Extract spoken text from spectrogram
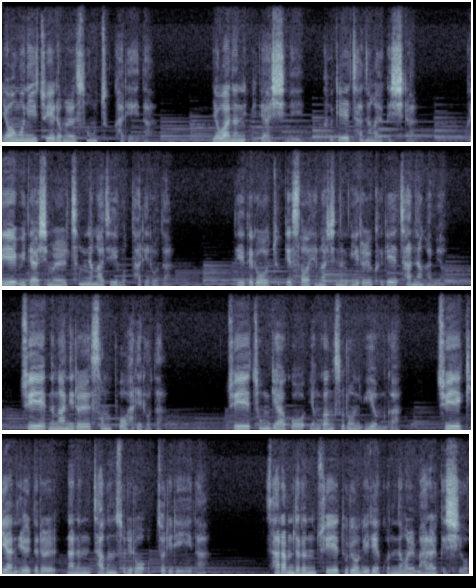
영원히 주의 이름을 송축하리이다. 여호와는 위대하시니 크게 찬양할 것이라. 그의 위대하심을 청량하지 못하리로다. 대대로 주께서 행하시는 일을 크게 찬양하며 주의 능한 일을 선포하리로다. 주의 존귀하고 영광스러운 위엄과 주의 귀한 일들을 나는 작은 소리로 엎조리리이다. 사람들은 주의 두려운 일의 권능을 말할 것이요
